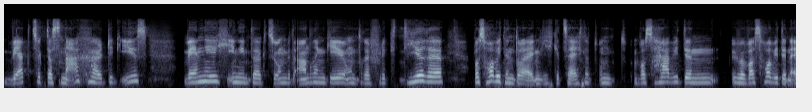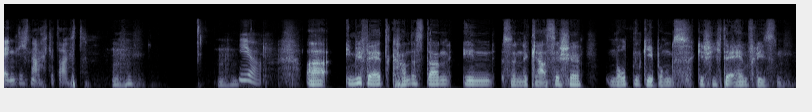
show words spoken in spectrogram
Werkzeug, das nachhaltig ist, wenn ich in Interaktion mit anderen gehe und reflektiere, was habe ich denn da eigentlich gezeichnet und was habe ich denn, über was habe ich denn eigentlich nachgedacht. Mhm. Mhm. Ja. Äh, inwieweit kann das dann in so eine klassische Notengebungsgeschichte einfließen?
